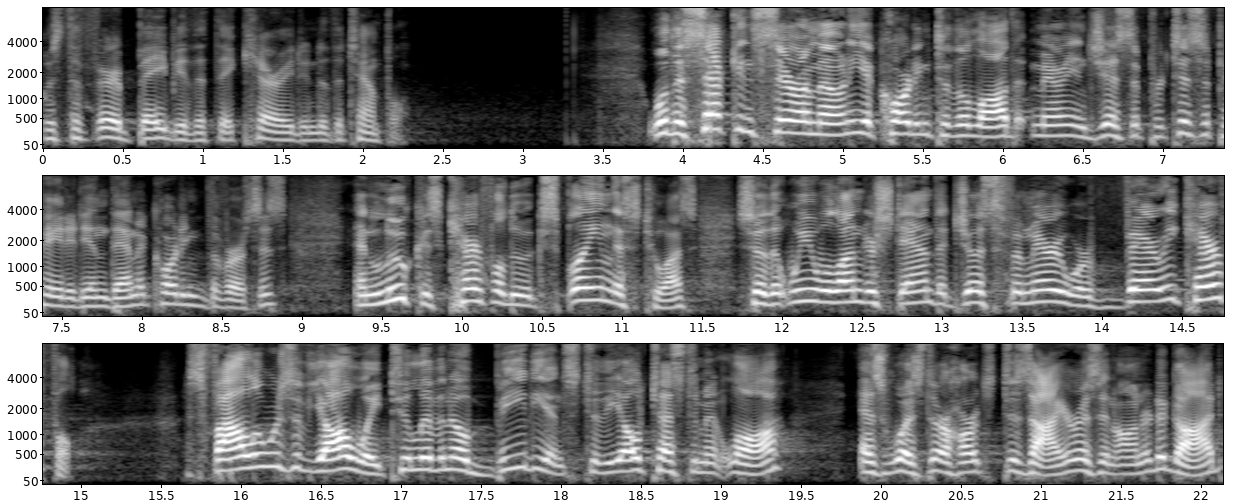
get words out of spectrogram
was the very baby that they carried into the temple. Well, the second ceremony, according to the law that Mary and Joseph participated in, then, according to the verses, And Luke is careful to explain this to us so that we will understand that Joseph and Mary were very careful as followers of Yahweh to live in obedience to the Old Testament law, as was their heart's desire as an honor to God.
